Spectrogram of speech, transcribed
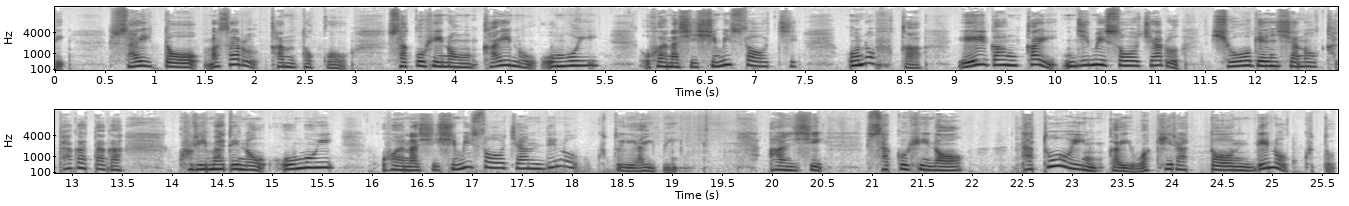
て斎藤勝監督を作品の会の思いお話ししみそうちうぬふか映画会地味そうじゃる証言者の方々がくりまでの思いお話ししみそうちゃんでのことやいびん。安心作品の多党委員会わきらっとんでのこと。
